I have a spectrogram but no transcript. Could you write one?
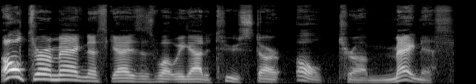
Ultra Magnus, guys, is what we got. A two star Ultra Magnus.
